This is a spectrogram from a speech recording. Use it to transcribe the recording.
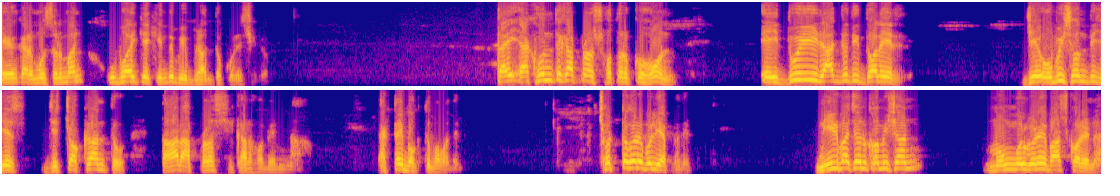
এখানকার মুসলমান উভয়কে কিন্তু বিভ্রান্ত করেছিল। তাই এখন থেকে আপনারা সতর্ক হন। এই দুই রাজনৈতিক দলের যে অভিসন্ধি, যে যে চক্রান্ত, তার আপনারা শিকার হবেন না। একটাই বক্তব্য আমাদের। ছোট্ট করে বলি আপনাদের, নির্বাচন কমিশন মঙ্গল গ্রহে বাস করে না।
